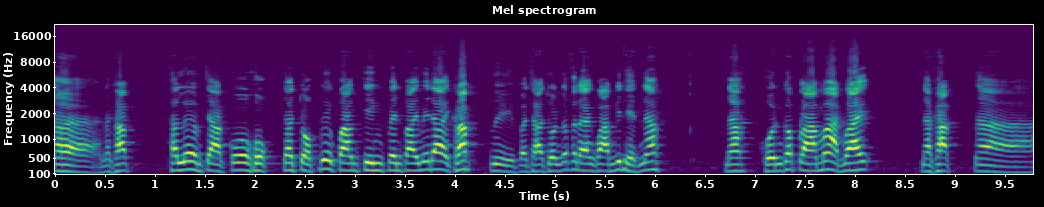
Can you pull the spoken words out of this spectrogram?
อ่านะครับ ถ้าเริ่มจากโกหกจะจบด้วยความจริงเป็นไปไม่ได้ครับนี่ประชาชนก็แสดงความคิดเห็นนะนะคนก็ปรามาสไว้นะครับอ่า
